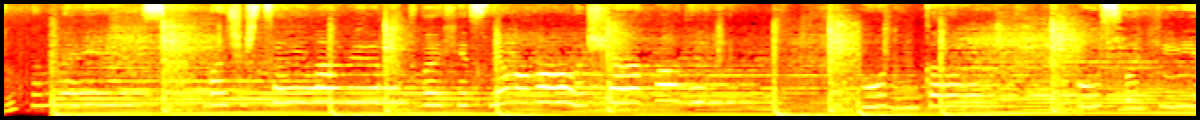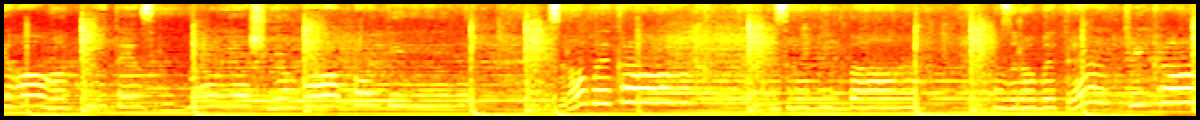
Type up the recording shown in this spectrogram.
Зупинись, бачиш цей лабіринт, вихід з нього лише один. У думках у своїй голові ти зруйнуєш його. Зроби крок, зроби два, зроби третій крок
